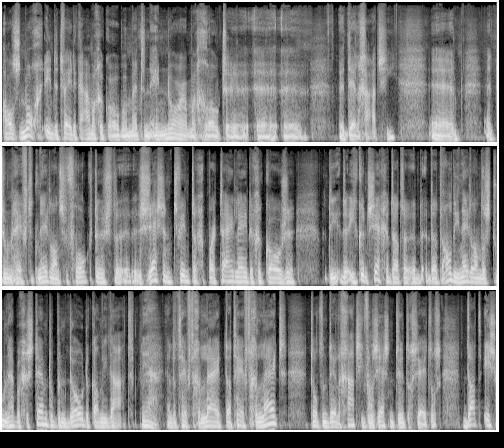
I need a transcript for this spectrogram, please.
alsnog in de Tweede Kamer gekomen met een enorme grote uh, uh, delegatie. Uh, en toen heeft het Nederlandse volk dus de 26 partijleden gekozen. Die, de, je kunt zeggen dat, er, dat al die Nederlanders toen hebben gestemd op een dode kandidaat. Ja. En dat heeft, geleid, dat heeft geleid tot een delegatie van 26 zetels. Dat is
